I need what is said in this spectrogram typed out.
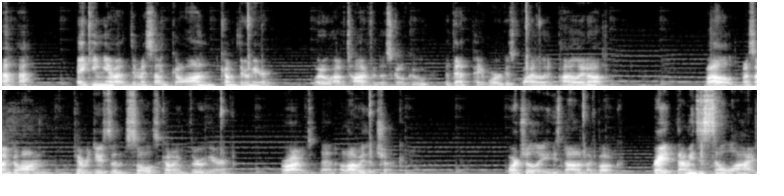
hey, King Yama, did my son Gohan come through here? I don't have time for this, Goku. The death paperwork is piling, piling up. Well, my son Gohan can reduce the souls coming through here. Right, then allow me to check. Fortunately, he's not in my book. Great, that means he's still alive.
